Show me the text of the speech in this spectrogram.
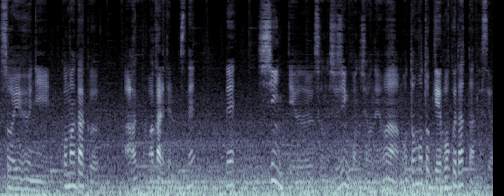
そういう風に細かく分かれてるんですね。でシンっていうその主人公の少年はもともと下僕だったんですよ。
